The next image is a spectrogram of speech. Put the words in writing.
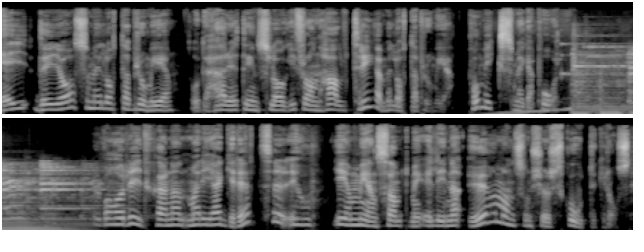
Hej, det är jag som är Lotta Bromé och det här är ett inslag från Halv tre med Lotta Bromé på Mix Megapol. Vad har ridstjärnan Maria Gretzer gemensamt med Elina Öhman som kör skotercross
